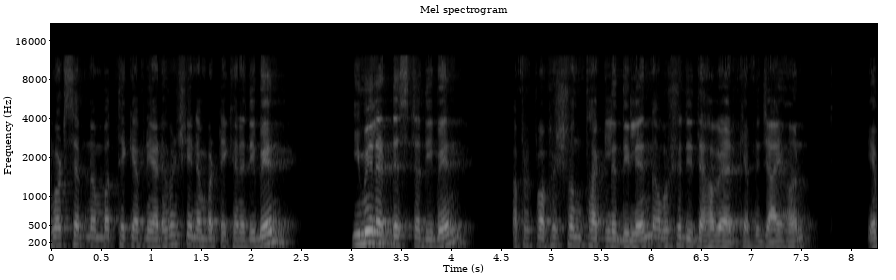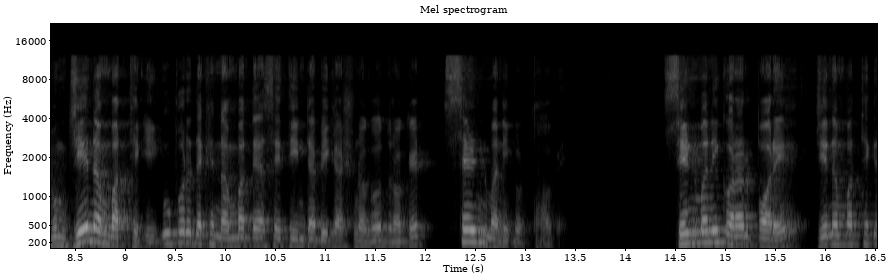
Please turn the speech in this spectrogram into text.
হোয়াটসঅ্যাপ নাম্বার থেকে আপনি অ্যাড হবেন, সেই নাম্বারটা এখানে দিবেন ইমেল অ্যাড্রেসটা দিবেন, আপনার প্রফেশন থাকলে দিলেন, অবশ্যই দিতে হবে আর কি, আপনি যাই হন। এবং যে নাম্বার থেকে, উপরে দেখেন নাম্বার দেওয়া সেই তিনটা বিকাশ নগদ রকেট সেন্ড মানি করতে হবে। সেন্ড মানি করার পরে, যে নাম্বার থেকে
